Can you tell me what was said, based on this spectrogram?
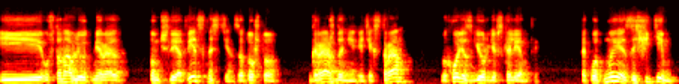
и устанавливают меры в том числе и ответственности за то, что граждане этих стран выходят с Георгиевской ленты. Так вот, мы защитим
